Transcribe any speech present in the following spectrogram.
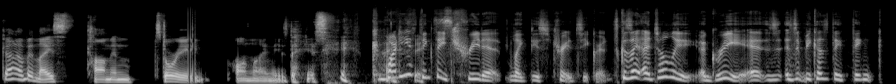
kind of a nice common story online these days. Why do you think they treat it like these trade secrets? Because I, I, totally agree. Is, is it because they think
